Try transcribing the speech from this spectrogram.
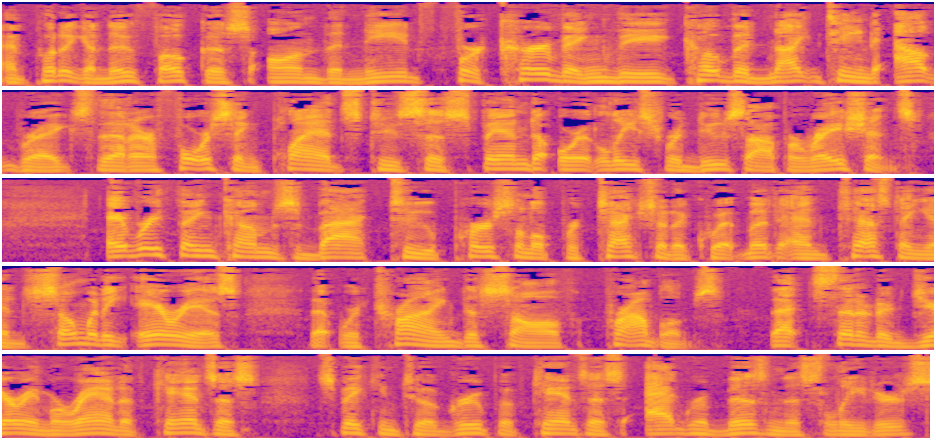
and putting a new focus on the need for curbing the COVID-19 outbreaks that are forcing plants to suspend or at least reduce operations. Everything comes back to personal protection equipment and testing in so many areas that we're trying to solve problems. That's Senator Jerry Moran of Kansas speaking to a group of Kansas agribusiness leaders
